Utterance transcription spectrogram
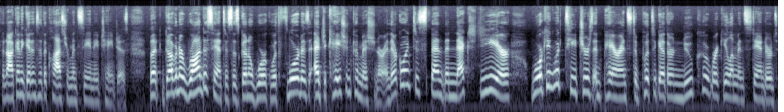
they're not going to get into the classroom and see any changes. But Governor Ron DeSantis is going to work with Florida's education commissioner, and they're going to spend the next year working with teachers and parents to put together new curriculum and standards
